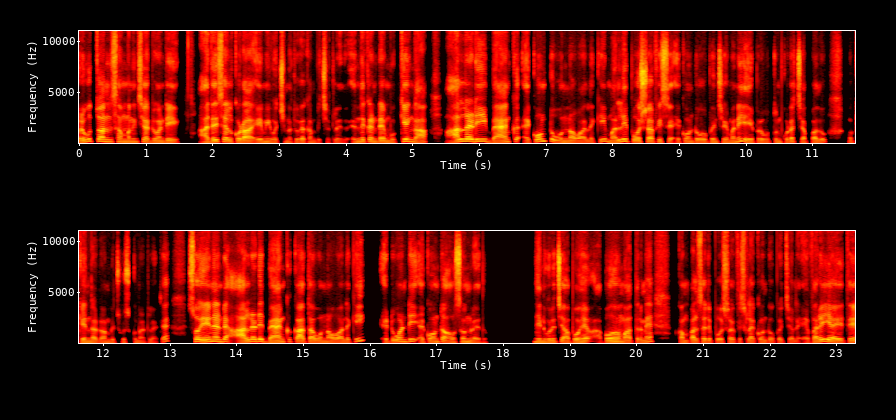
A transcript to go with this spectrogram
ప్రభుత్వానికి సంబంధించి అటువంటి ఆదేశాలు కూడా ఏమీ వచ్చినట్లుగా కనిపించట్లేదు. ఎందుకంటే ముఖ్యంగా ఆల్రెడీ బ్యాంక్ అకౌంట్ ఉన్న వాళ్ళకి మళ్ళీ పోస్ట్ ఆఫీస్ అకౌంట్ ఓపెన్ చేయమని ఏ ప్రభుత్వం కూడా చెప్పదు. ముఖ్యంగా గమనించి చూసుకున్నట్లయితే. సో, ఏంటంటే ఆల్రెడీ బ్యాంక్ ఖాతా ఉన్న వాళ్ళకి ఎటువంటి అకౌంట్ అవసరం లేదు. దీని గురించి అపోహ అపోహ మాత్రమే కంపల్సరీ పోస్ట్ ఆఫీస్‌లో అకౌంట్ ఓపెన్ చేయాలి. ఎవరి అయితే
